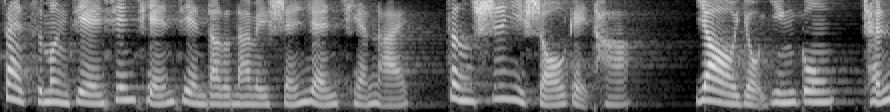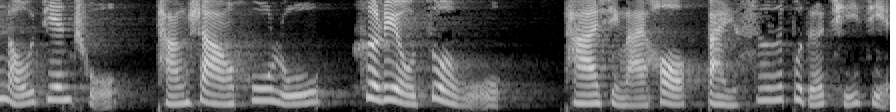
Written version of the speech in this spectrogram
再次梦见先前见到的那位神人前来，赠诗一首给他。要有因功，陈楼兼楚，堂上呼卢，鹤六作舞。他醒来后，百思不得其解，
